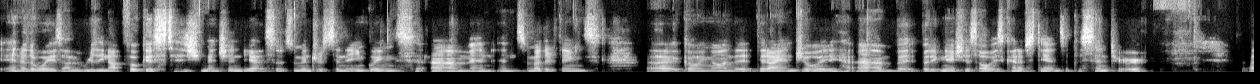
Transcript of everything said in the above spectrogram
in other ways, I'm really not focused, as you mentioned. Yeah, so some interest in the Inklings um, and and some other things uh, going on that that I enjoy. Um, but but Ignatius always kind of stands at the center, uh,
